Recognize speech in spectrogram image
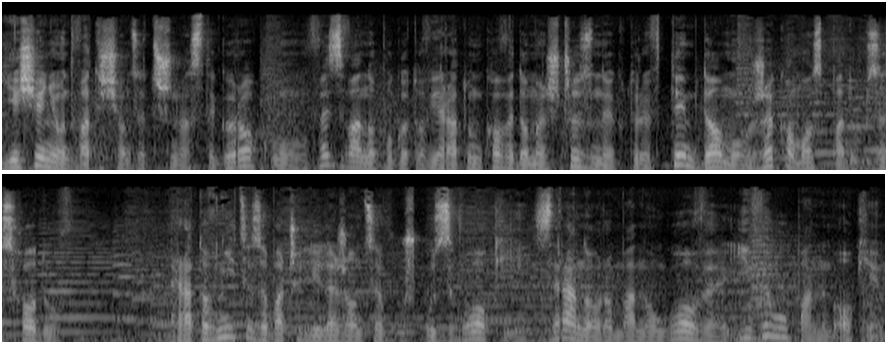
Jesienią 2013 roku wezwano pogotowie ratunkowe do mężczyzny, który w tym domu rzekomo spadł ze schodów. Ratownicy zobaczyli leżące w łóżku zwłoki z raną rąbaną głowy i wyłupanym okiem.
